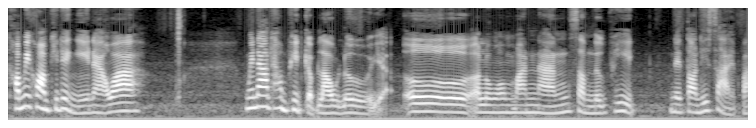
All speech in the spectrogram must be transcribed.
เขามีความคิดอย่างนี้นะว่า ไม่น่าทำผิดกับเราเลยอะ่ะ เออ อารมณ์ประมาณนั้นสำนึกผิดในตอนที่สายไป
